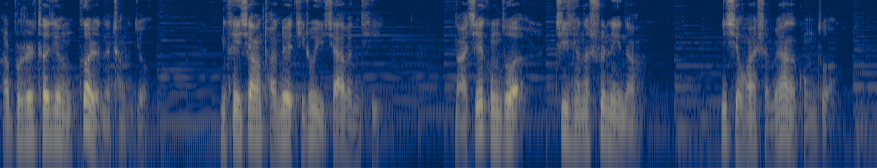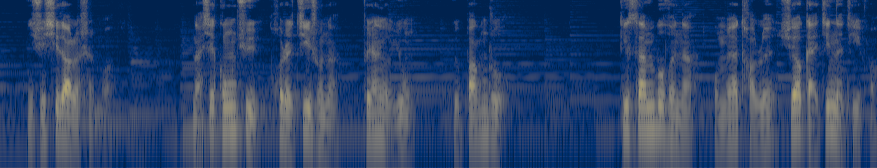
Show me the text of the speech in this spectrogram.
而不是特定个人的成就。你可以向团队提出以下问题：哪些工作进行的顺利呢？你喜欢什么样的工作？你学习到了什么？哪些工具或者技术呢非常有用、有帮助？第三部分呢，我们要讨论需要改进的地方。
